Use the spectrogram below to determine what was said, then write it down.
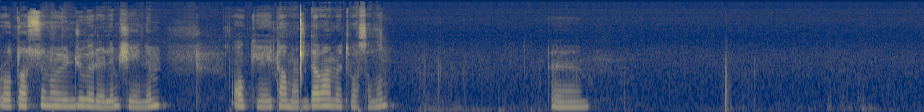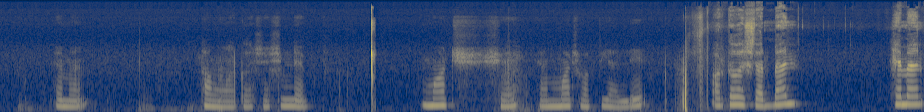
rotasyon oyuncu verelim şeyini. Okey tamam devam et basalım. Ee, hemen tamam arkadaşlar şimdi maç şey yani maç vakti geldi. Arkadaşlar ben hemen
